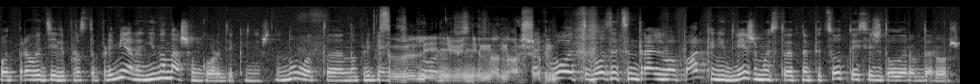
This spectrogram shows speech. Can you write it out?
Вот проводили просто примеры, не на нашем городе, конечно, ну вот, э, например... К сожалению, городе. не на нашем. Так вот, возле центрального парка недвижимость стоит на 500 тысяч долларов дороже.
